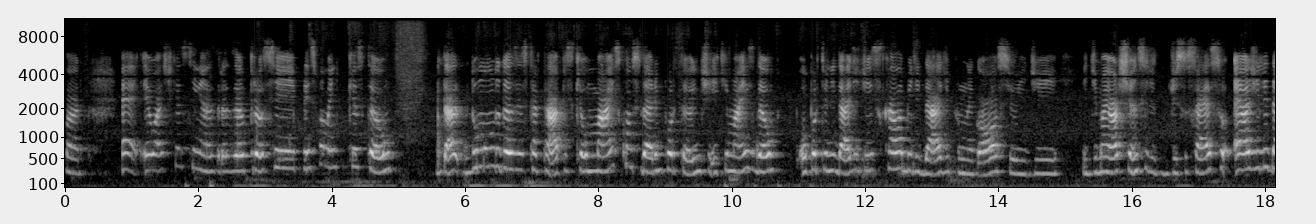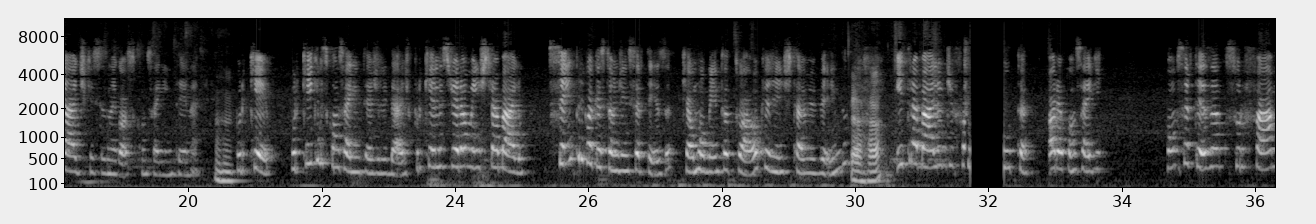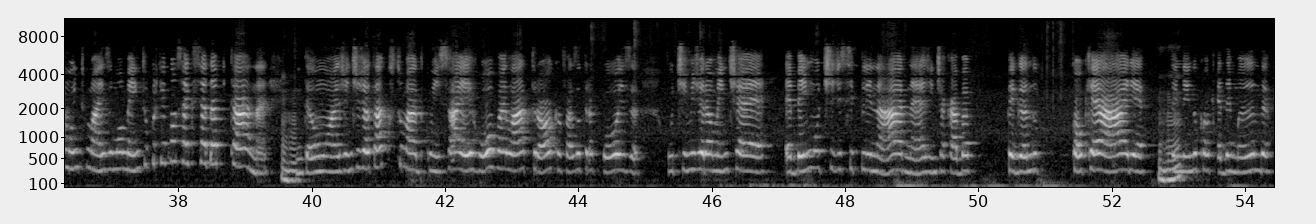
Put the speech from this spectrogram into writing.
Claro. É, eu acho que assim, Asdras, eu trouxe principalmente questão da, do mundo das startups que eu mais considero importante e que mais dão oportunidade de escalabilidade para um negócio e de, e de maior chance de, de, sucesso é a agilidade que esses negócios conseguem ter, né? Uhum. Por quê? Por que, que eles conseguem ter agilidade? Porque eles geralmente trabalham sempre com a questão de incerteza, que é o momento atual que a gente está vivendo, uhum. e trabalham de forma Ora, consegue com certeza surfar muito mais o momento porque consegue se adaptar, né? Uhum. Então a gente já está acostumado com isso. Ah, errou, vai lá, troca, faz outra coisa. O time geralmente é, é bem multidisciplinar, né? A gente acaba pegando qualquer área, uhum. atendendo qualquer demanda.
